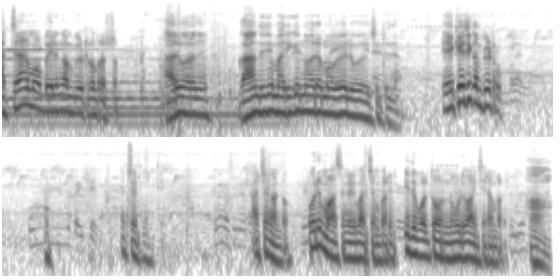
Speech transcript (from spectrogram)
അച്ഛനാണ് മൊബൈലും കമ്പ്യൂട്ടറും പ്രശ്നം. ആര് പറഞ്ഞു? ഗാന്ധിജി മരിക്കുന്നവരെ മൊബൈൽ ഉപയോഗിച്ചിട്ടില്ല. എ കെ ജി കമ്പ്യൂട്ടറും. അച്ഛൻ. അച്ഛൻ കണ്ടോ? ഒരു മാസം കഴിയുമ്പോൾ അച്ഛൻ പറയും ഇതുപോലത്തെ ഒരെണ്ണം കൂടി വാങ്ങിച്ചു തരാൻ പറയും. ആ.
